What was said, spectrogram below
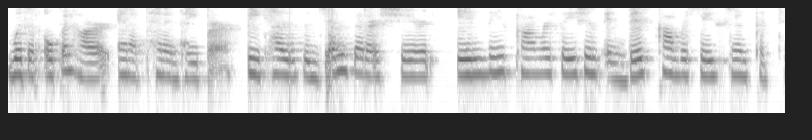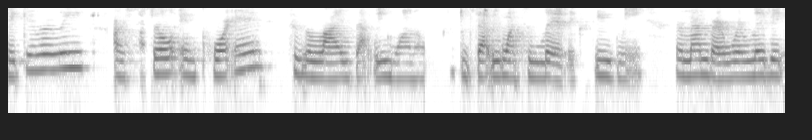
with an open heart and a pen and paper because the gems that are shared in these conversations, in this conversation particularly, are so important to the lives that we want to that we want to live, excuse me. Remember, we're living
